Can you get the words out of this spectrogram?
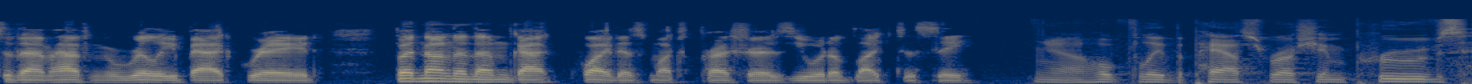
to them having a really bad grade. But none of them got quite as much pressure as you would have liked to see. Yeah, hopefully the pass rush improves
